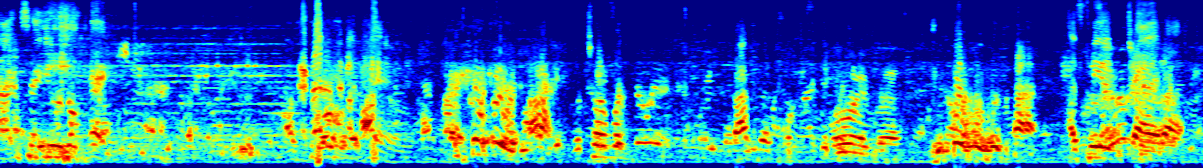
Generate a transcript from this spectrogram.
I say you was okay. I was better than okay. Which one was Boring, bro. I still try it out.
